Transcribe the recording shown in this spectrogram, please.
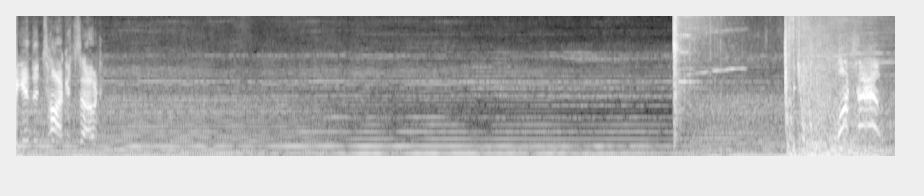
Moving in the target zone. Watch out!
